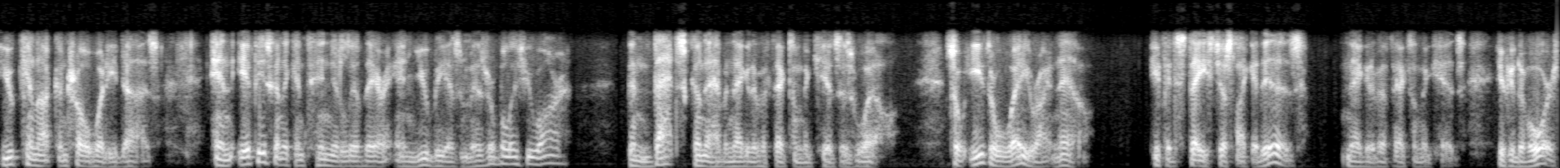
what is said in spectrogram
you cannot control what he does. And if he's going to continue to live there and you be as miserable as you are, then that's going to have a negative effect on the kids as well. So, either way, right now, if it stays just like it is, negative effects on the kids. If you divorce,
